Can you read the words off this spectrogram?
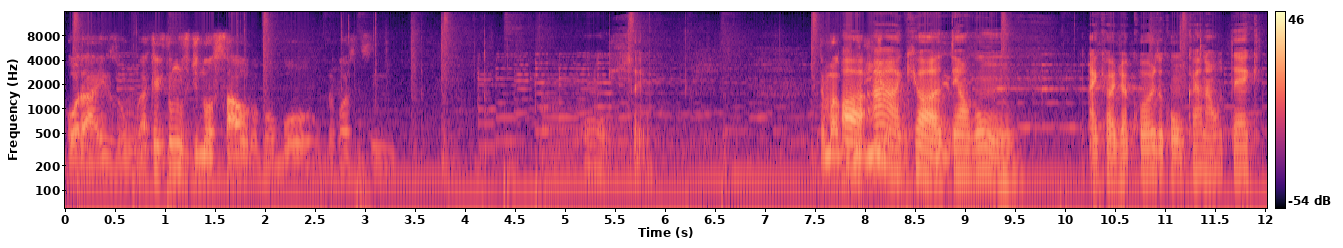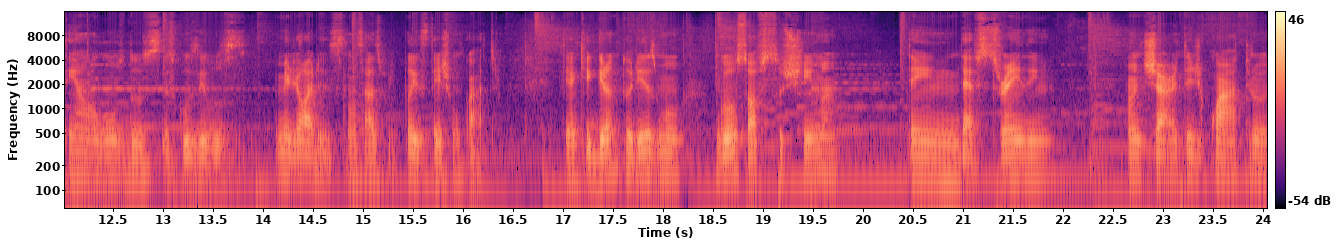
Horizon. Aquele que tem uns dinossauros robô, um negócio assim. Não sei. Tem uma guria, ah, aqui ó, tem algum. Aqui ó, de acordo com o canal Tech, tem alguns dos exclusivos melhores lançados pro PlayStation 4. Tem aqui Gran Turismo, Ghost of Tsushima, tem Death Stranding, Uncharted 4,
